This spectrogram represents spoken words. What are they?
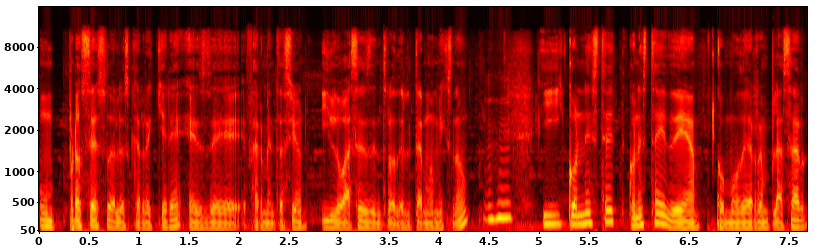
un proceso de los que requiere es de fermentación. Y lo haces dentro del Thermomix, ¿no? Y con, este, con esta idea como de reemplazar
